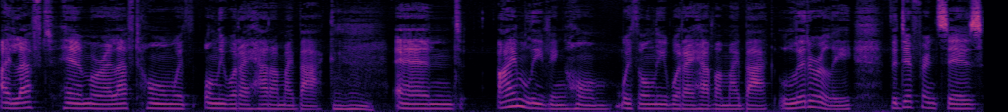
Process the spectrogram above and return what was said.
I left him or I left home with only what I had on my back. Mm-hmm. And I'm leaving home with only what I have on my back. Literally, the difference is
